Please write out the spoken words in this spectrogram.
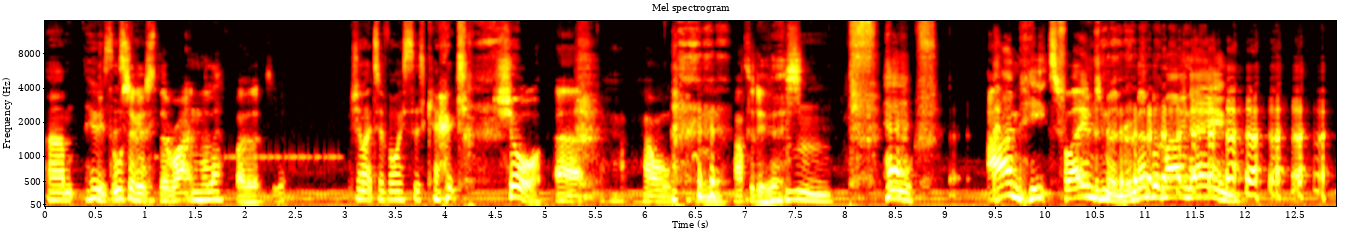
Um, who is It this? also guy? goes to the right and the left by the looks of it. Would you like to voice this character? Sure. Uh, how hmm, how to do this? Heh, I'm Heats Flamesman. Remember my name.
